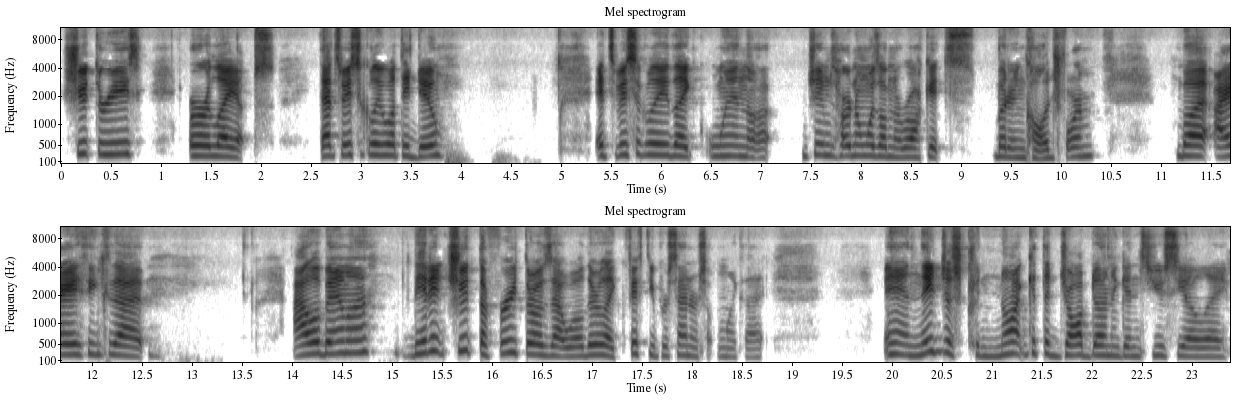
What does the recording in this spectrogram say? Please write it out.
shoot threes or layups. That's basically what they do. It's basically like when the James Harden was on the Rockets, but in college form. But I think that Alabama, they didn't shoot the free throws that well. They're like 50% or something like that. And they just could not get the job done against UCLA.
